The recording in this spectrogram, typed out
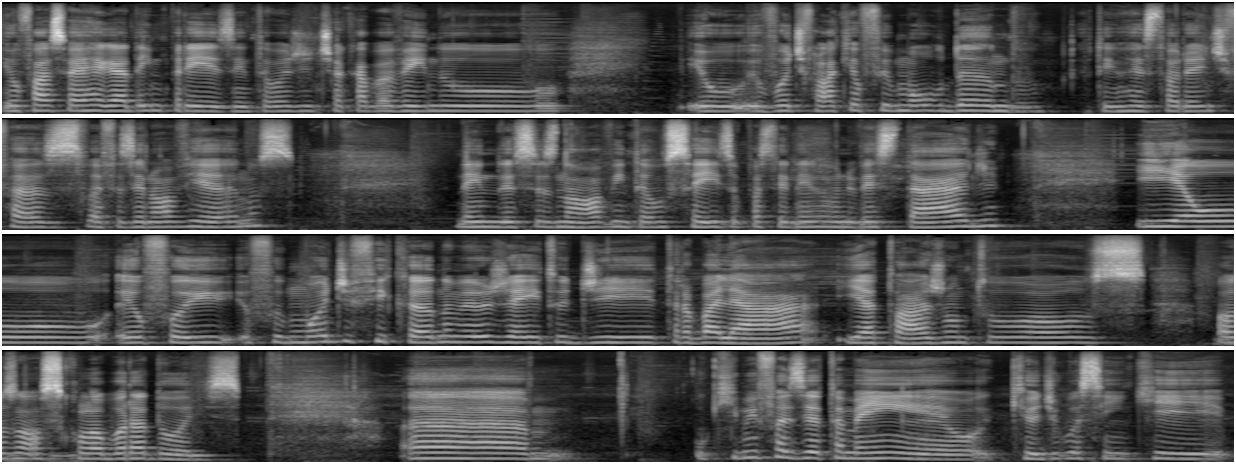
eu faço o RH da empresa, então a gente acaba vendo. Eu, eu vou te falar que eu fui moldando. Eu tenho um restaurante faz vai fazer nove anos. Dentro desses nove, então seis eu passei dentro da universidade. E eu, eu, fui, eu fui modificando o meu jeito de trabalhar e atuar junto aos, aos nossos uhum. colaboradores. Uh, o que me fazia também, eu, que eu digo assim, que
